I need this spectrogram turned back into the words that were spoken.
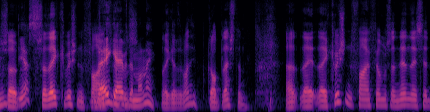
So Mm-hmm. Yes. so they commissioned five. they gave the money. They gave the money. God bless them. Uh, they they commissioned five films, and then they said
